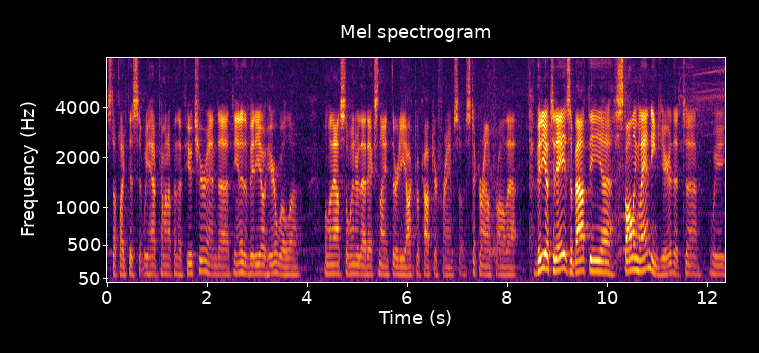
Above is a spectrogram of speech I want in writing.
stuff like this that we have coming up in the future. And uh, at the end of the video here, we'll uh, we'll announce the winner of that X930 octocopter frame. So stick around for all that. Video today is about the uh, stalling landing gear that we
